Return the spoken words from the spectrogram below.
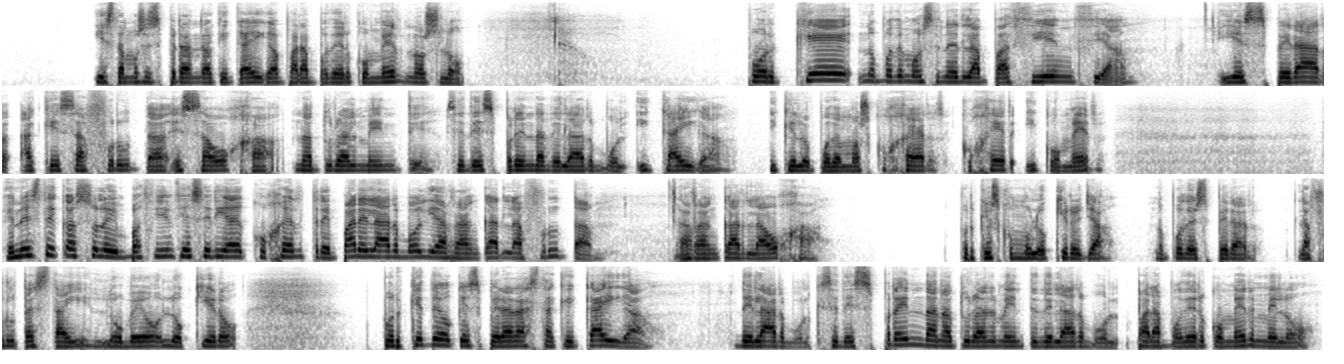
y estamos esperando a que caiga para poder comérnoslo? ¿Por qué no podemos tener la paciencia y esperar a que esa fruta, esa hoja, naturalmente se desprenda del árbol y caiga y que lo podamos coger, coger y comer? En este caso, la impaciencia sería coger, trepar el árbol y arrancar la fruta, arrancar la hoja, porque es como lo quiero ya, no puedo esperar. La fruta está ahí, lo veo, lo quiero. ¿Por qué tengo que esperar hasta que caiga? Del árbol, que se desprenda naturalmente del árbol para poder comérmelo.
